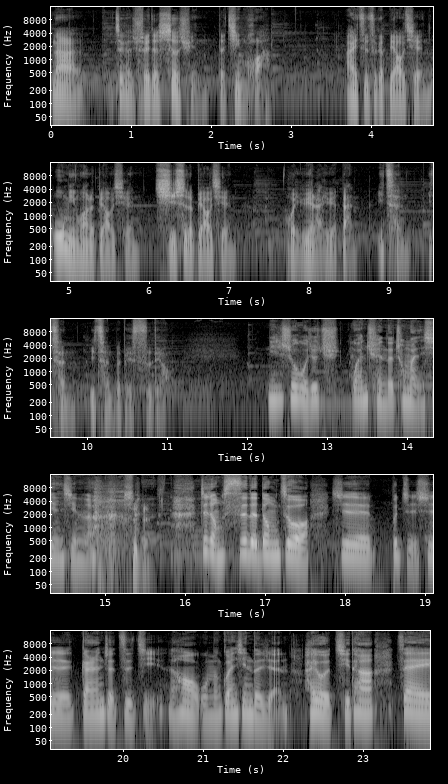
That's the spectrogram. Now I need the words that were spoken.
那这个随着社群的进化。艾滋这个标签、污名化的标签、歧视的标签，会越来越淡，一层一层一层的被撕掉。您说，我就去完全的充满信心了。是的，这种撕的动作是。不只是感染者自己，然后我们关心的人，还有其他在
